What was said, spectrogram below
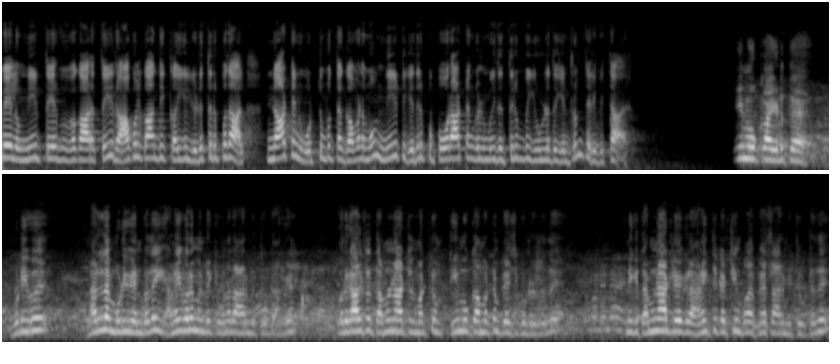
மேலும் நீட் தேர்வு விவகாரத்தை ராகுல் காந்தி கையில் எடுத்திருப்பதால் நாட்டின் ஒட்டுமொத்த கவனமும் நீட் எதிர்ப்பு போராட்டங்கள் மீது திரும்பியுள்ளது என்றும் தெரிவித்தார். திமுக எடுத்த முடிவு நல்ல முடிவு என்பதை அனைவரும் இன்றைக்கு உணர ஆரம்பித்து விட்டார்கள். ஒரு காலத்தில் தமிழ்நாட்டில் மட்டும் திமுக மட்டும் பேசிக்கொண்டிருந்தது இன்றைக்கி தமிழ்நாட்டில் இருக்கிற அனைத்து கட்சியும் பேச ஆரம்பித்து விட்டது.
